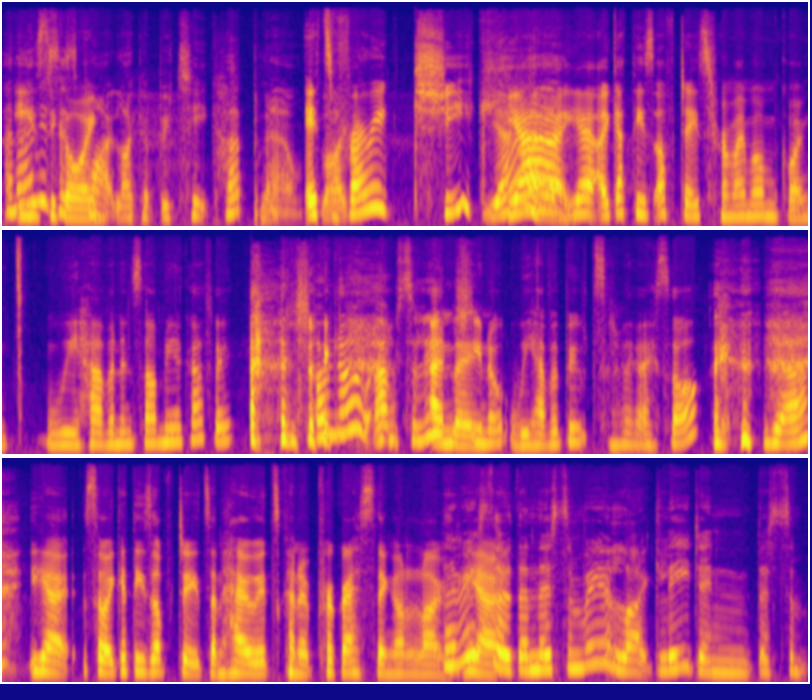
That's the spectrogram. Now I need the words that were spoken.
And is easygoing. quite like a boutique hub now. It's like, very chic. Yeah. Yeah. yeah, I get these updates from my mum going, "We have an insomnia cafe." And Oh like- no, absolutely. And you know, we have a boots, and I'm like, I saw. Yeah. yeah, so I get these updates on how it's kind of progressing along. There is yeah. though. Then there's some real like leading. There's some.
